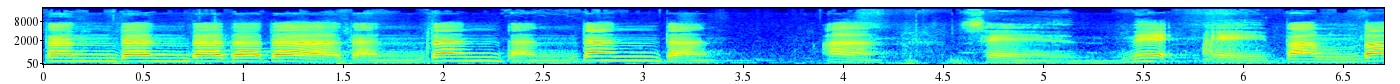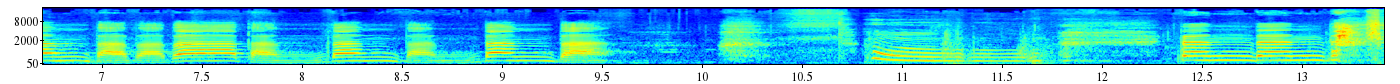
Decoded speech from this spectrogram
딴딴다다다, 단단단단단. 아, 셋, 넷, 에이, 밤밤, 바바바, 밤밤, 밤밤바. 딴딴다. 여러분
